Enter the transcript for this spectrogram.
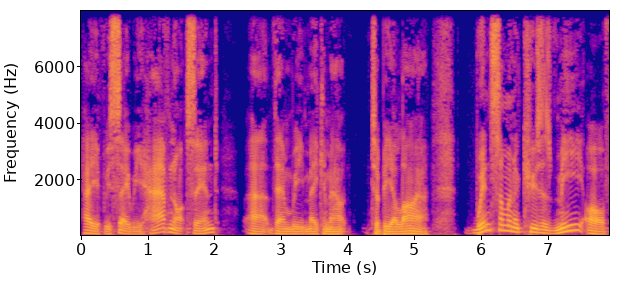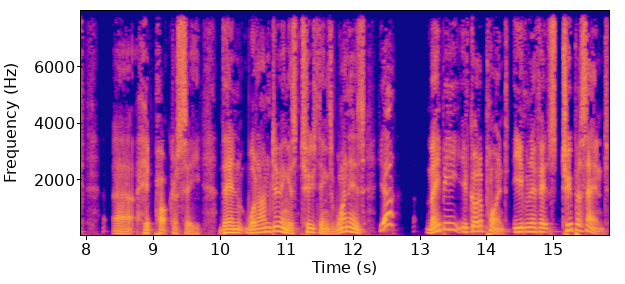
hey, if we say we have not sinned, uh, then we make him out to be a liar. When someone accuses me of uh, hypocrisy, then what I'm doing is two things. One is, yeah, maybe you've got a point, even if it's 2%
